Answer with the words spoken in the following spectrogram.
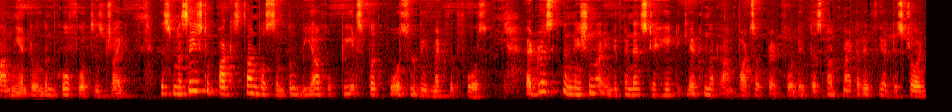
army and told them go forth and strike. His message to Pakistan was simple, we are for peace but force will be met with force. Addressing the nation on Independence Day, he declared from the ramparts of Red Fort, it does not matter if we are destroyed,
